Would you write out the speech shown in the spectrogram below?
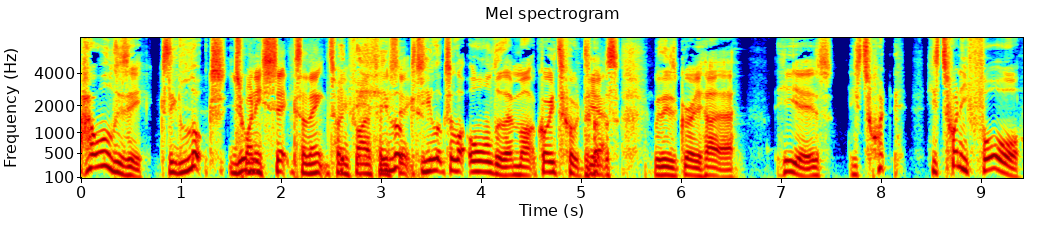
how old is he? Because he looks young. 26, I think. 25, He looks he looks a lot older than Mark Yeah. does with his grey hair. He is. He's twenty. He's twenty four.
